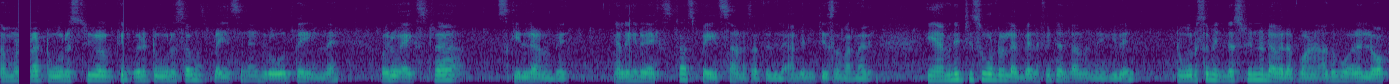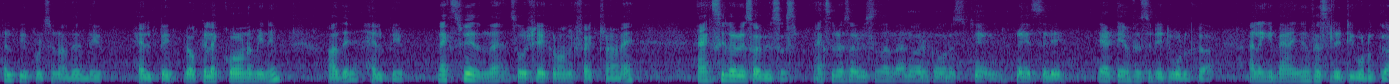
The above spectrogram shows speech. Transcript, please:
നമ്മളെ ടൂറിസ്റ്റുകൾക്ക് ഒരു ടൂറിസം പ്ലേസിനെ ഗ്രോത്ത് ചെയ്യുന്ന ഒരു എക്സ്ട്രാ സ്കില്ലാണിത് അല്ലെങ്കിൽ ഒരു എക്സ്ട്രാ സ്പേസ് ആണ് സത്യത്തിൽ അമ്യൂണിറ്റീസ് എന്ന് പറഞ്ഞാൽ ഈ അമ്യൂണിറ്റീസ് കൊണ്ടുള്ള ബെനിഫിറ്റ് എന്താണെന്നുണ്ടെങ്കിൽ ടൂറിസം ഇൻഡസ്ട്രീനും ഡെവലപ്പാണ് അതുപോലെ ലോക്കൽ പീപ്പിൾസിനും അത് എന്ത് ചെയ്യും? ഹെൽപ്പ് ചെയ്യും. ലോക്കൽ എക്കോണമിനും അത് ഹെൽപ്പ് ചെയ്യും. നെക്സ്റ്റ് വരുന്ന സോഷ്യോ എക്കണോമിക് ഫാക്ടറാണ് ആക്സിലറി സർവീസസ് ആക്സിലറി സർവീസസ് എന്ന് പറഞ്ഞാൽ ഒരു ടൂറിസ്റ്റ് പ്ലേസിൽ എ ടി എം ഫെസിലിറ്റി കൊടുക്കുക അല്ലെങ്കിൽ ബാങ്കിങ് ഫെസിലിറ്റി കൊടുക്കുക.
